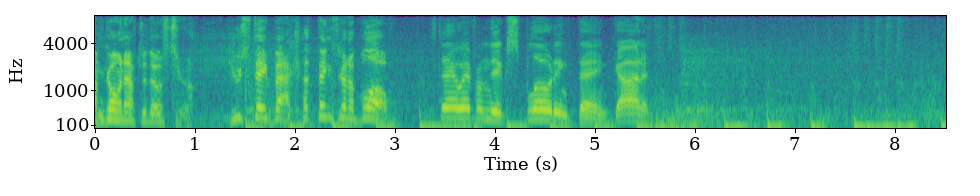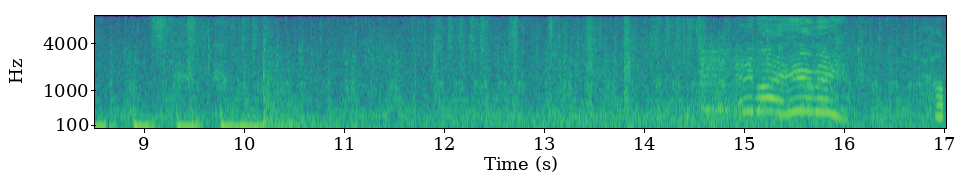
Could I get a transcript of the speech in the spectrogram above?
I'm going after those two. You stay back. That thing's gonna blow. Stay away from the exploding thing. Got it. Anybody hear me? Help!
